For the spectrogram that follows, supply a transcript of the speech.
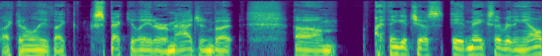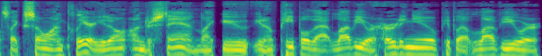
I can only like speculate or imagine. But um, I think it just it makes everything else like so unclear. You don't understand. Like you, you know, people that love you are hurting you. People that love you are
